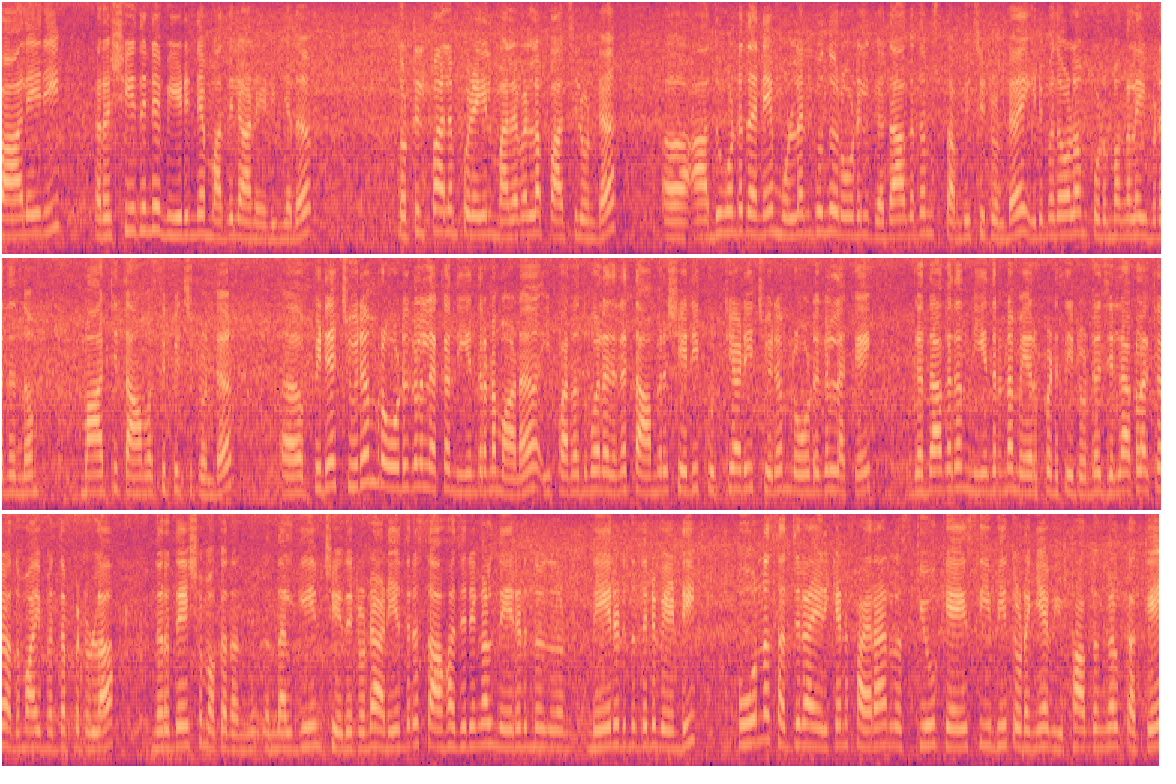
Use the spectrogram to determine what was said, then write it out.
പാലേരി റഷീദിന്റെ വീടിന്റെ മതിലാണ് ഇടിഞ്ഞത്. തൊട്ടിൽപ്പാലം പുഴയിൽ മലവെള്ളപ്പാച്ചിലുണ്ട്. പാച്ചിലുണ്ട് അതുകൊണ്ട് തന്നെ മുള്ളൻകുന്ന് റോഡിൽ ഗതാഗതം സ്തംഭിച്ചിട്ടുണ്ട്. ഇരുപതോളം കുടുംബങ്ങളെ ഇവിടെ നിന്നും മാറ്റി താമസിപ്പിച്ചിട്ടുണ്ട്. പിന്നെ ചുരം റോഡുകളിലൊക്കെ നിയന്ത്രണമാണ്. ഈ പറഞ്ഞതുപോലെ തന്നെ താമരശ്ശേരി കുറ്റ്യാടി ചുരം റോഡുകളിലൊക്കെ ഗതാഗതം നിയന്ത്രണം ഏർപ്പെടുത്തിയിട്ടുണ്ട്. ജില്ലാ കളക്ടർ അതുമായി ബന്ധപ്പെട്ടുള്ള നിർദ്ദേശമൊക്കെ നൽകുകയും ചെയ്തിട്ടുണ്ട്. അടിയന്തര സാഹചര്യങ്ങൾ നേരിടുന്ന നേരിടുന്നതിന് വേണ്ടി പൂർണ സജ്ജരായിരിക്കാൻ ഫയർ ആൻഡ് റെസ്ക്യൂ കെ തുടങ്ങിയ വിഭാഗങ്ങൾക്കൊക്കെ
